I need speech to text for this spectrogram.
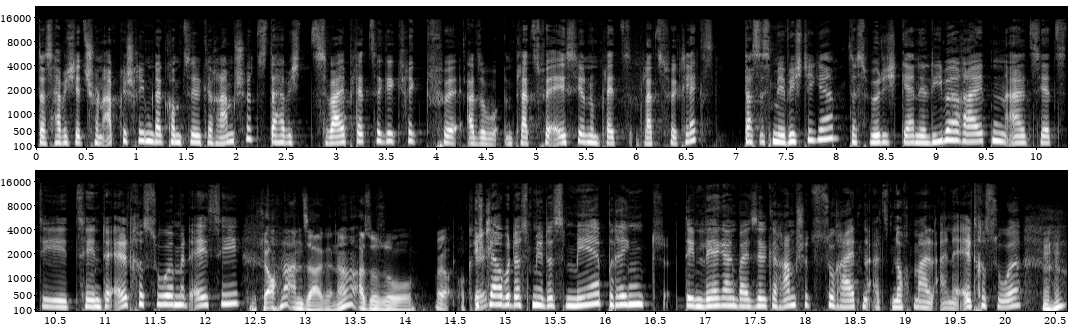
das habe ich jetzt schon abgeschrieben, da kommt Silke Ramschütz. Da habe ich zwei Plätze gekriegt für, also einen Platz für AC und einen Platz, Platz für Klecks. Das ist mir wichtiger. Das würde ich gerne lieber reiten als jetzt die zehnte L-Dressur mit AC. Ist ja auch eine Ansage, ne? Also so, ja, okay. Ich glaube, dass mir das mehr bringt, den Lehrgang bei Silke Ramschütz zu reiten, als nochmal eine L-Dressur. Mhm.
